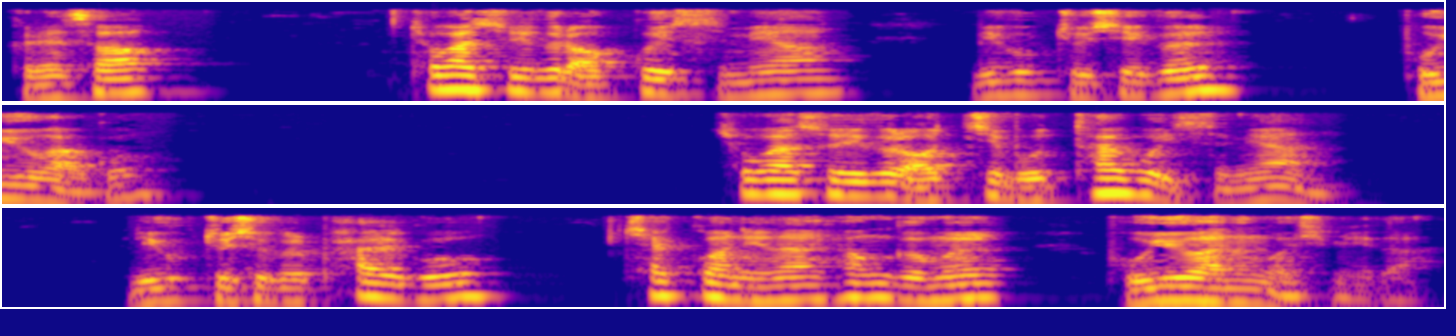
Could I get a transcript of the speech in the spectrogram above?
그래서 초과 수익을 얻고 있으면 미국 주식을 보유하고 초과 수익을 얻지 못하고 있으면 미국 주식을 팔고 채권이나 현금을 보유하는 것입니다.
